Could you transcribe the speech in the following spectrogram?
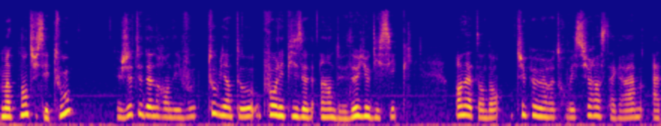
maintenant tu sais tout. Je te donne rendez-vous tout bientôt pour l'épisode 1 de The Yogi Cycle. En attendant, tu peux me retrouver sur Instagram at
